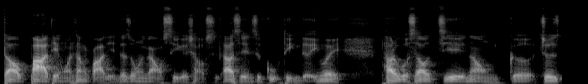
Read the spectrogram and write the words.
到八点，晚上八点，这中间刚好是一个小时，它时间是固定的，因为它如果是要借那种隔，就是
